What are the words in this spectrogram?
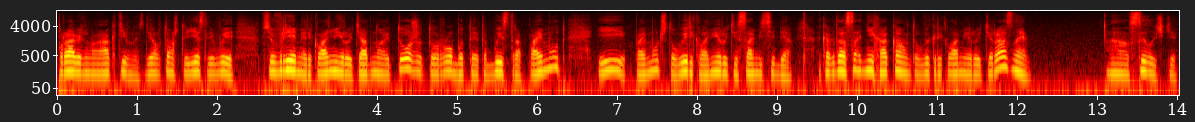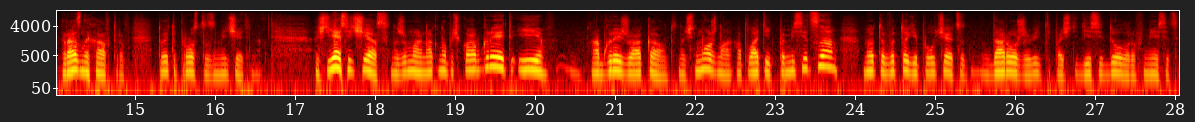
правильную активность. Дело в том, что если вы все время рекламируете одно и то же, то роботы это быстро поймут и поймут, что вы рекламируете сами себя. А когда с одних аккаунтов вы рекламируете разные а, ссылочки разных авторов, то это просто замечательно. Значит, я сейчас нажимаю на кнопочку Upgrade и апгрейжу аккаунт. Значит, можно оплатить по месяцам, но это в итоге получается дороже, видите, почти 10 долларов в месяц.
